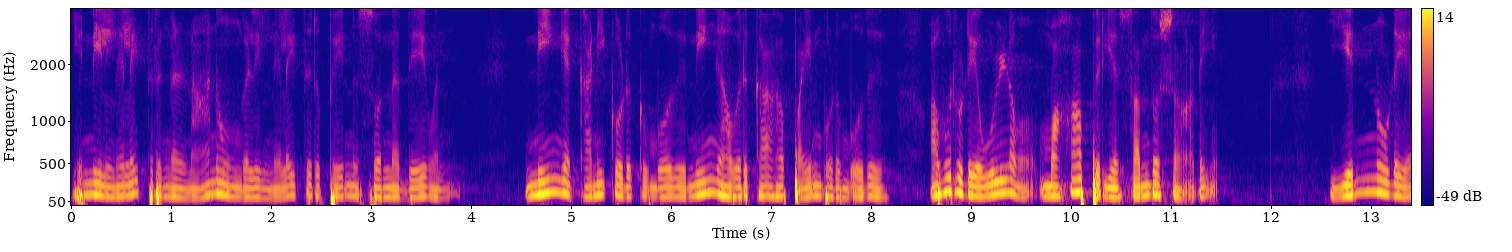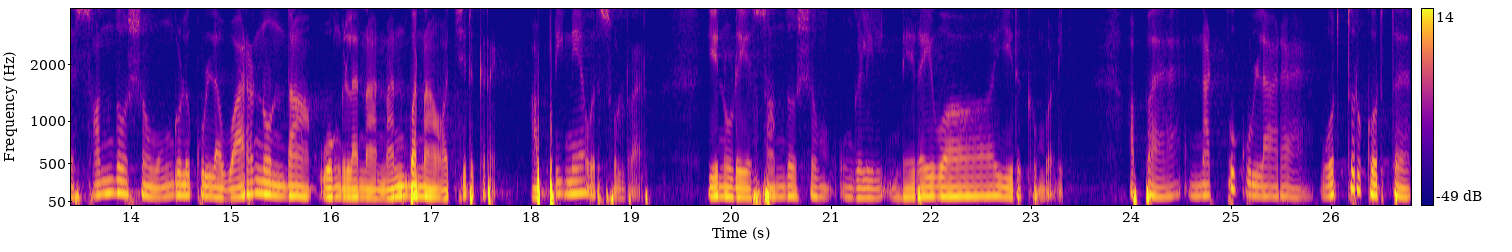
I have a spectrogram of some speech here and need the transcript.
என்னில் நிலைத்திருங்கள் நானும் உங்களில் நிலைத்திருப்பேன்னு சொன்ன தேவன் நீங்கள் கனி கொடுக்கும்போது நீங்கள் அவருக்காக பயன்படும்போது அவருடைய உள்ளம் மகா பெரிய சந்தோஷம் அடையும். என்னுடைய சந்தோஷம் உங்களுக்குள்ள வரணும் தான் உங்களை நான் நண்பனாக வச்சிருக்கிறேன். அப்படின்னே அவர் சொல்கிறார் என்னுடைய சந்தோஷம் உங்களில் நிறைவாக இருக்கும்படி. அப்போ நட்புக்குள்ளார ஒருத்தருக்கொருத்தர்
